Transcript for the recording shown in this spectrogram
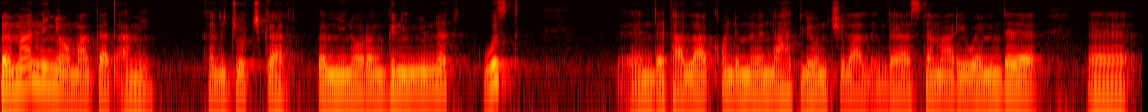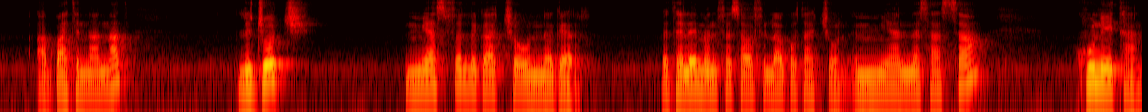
በማንኛውም አጋጣሚ ከልጆች ጋር በሚኖረን ግንኙነት ውስጥ እንደ ታላቅ ወንድምና እህት ሊሆን ይችላል እንደ አስተማሪ ወይም እንደ አባትና እናት ልጆች የሚያስፈልጋቸውን ነገር በተለይ መንፈሳዊ ፍላጎታቸውን የሚያነሳሳ ሁኔታን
